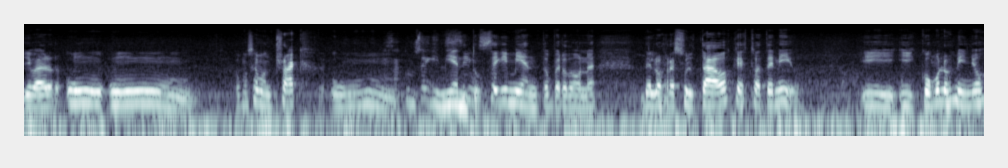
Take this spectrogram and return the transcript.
llevar un, un ¿cómo se llama? Un track, un, seguimiento. un seguimiento, perdona, de los resultados que esto ha tenido y, y cómo los niños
